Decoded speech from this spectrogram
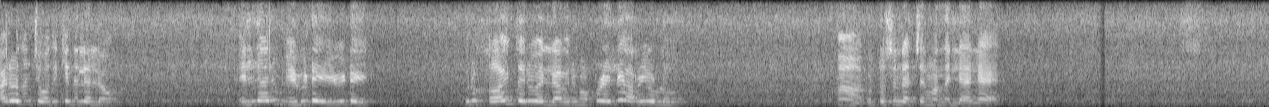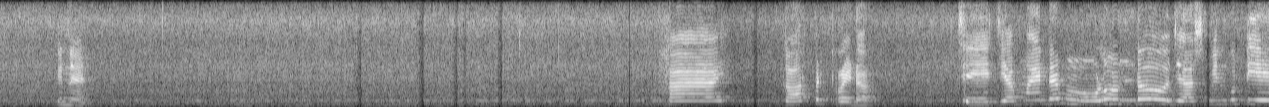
ആരും ഒന്നും ചോദിക്കുന്നില്ലല്ലോ. എല്ലാവരും എവിടെ എവിടെ? ഒരു ഹായ് തരൂ എല്ലാവരും അപ്പോഴല്ലേ അറിയുള്ളൂ. ആ കുട്ടൂസിന്റെ അച്ഛൻ വന്നില്ല അല്ലേ? പിന്നെ ഹായ് കാർപ്പറ്റ് റൈഡർ ചേച്ചി അമ്മേന്റെ മോളുണ്ടോ? ജാസ്മിൻ കുട്ടിയേ.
